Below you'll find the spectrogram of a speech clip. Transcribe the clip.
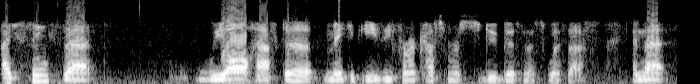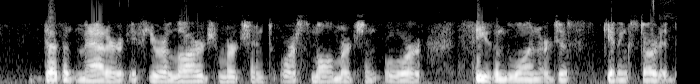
I think that we all have to make it easy for our customers to do business with us. And that doesn't matter if you're a large merchant or a small merchant or seasoned one or just getting started.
